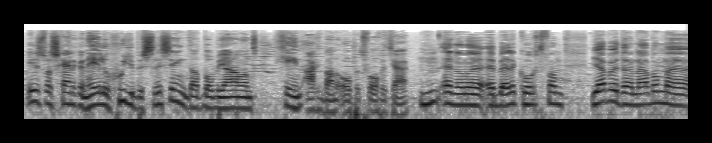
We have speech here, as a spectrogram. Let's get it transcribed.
is het waarschijnlijk een hele goede beslissing dat Bobby Aland geen achtbaan opent volgend jaar. Mm, en dan uh, hebben we gehoord van, ja, we hebben daarna dan, uh,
